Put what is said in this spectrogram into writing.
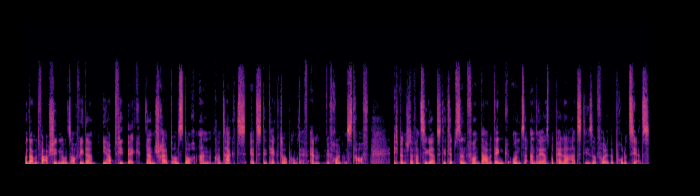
Und damit verabschieden wir uns auch wieder. Ihr habt Feedback? Dann schreibt uns doch an kontakt.detektor.fm. Wir freuen uns drauf. Ich bin Stefan Ziegert. Die Tipps sind von David Denk und Andreas Propeller hat diese Folge produziert.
